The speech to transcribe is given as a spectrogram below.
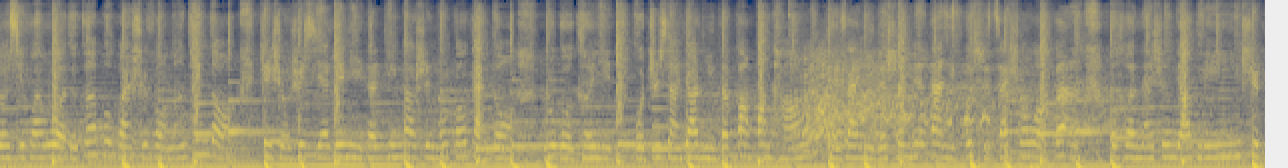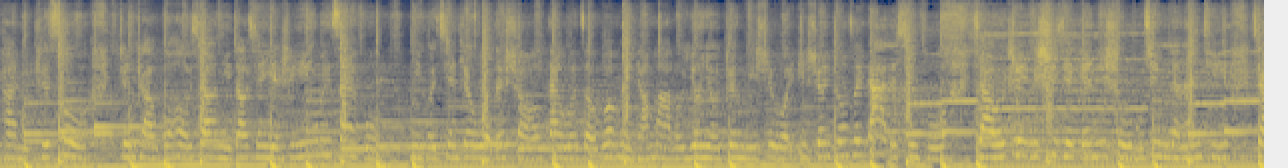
说喜欢我的歌，不管是否能听懂，这首是写给你的，听到时能否感动？如果可以，我只想要你的棒棒糖，陪在你的身边，但你不许再说我笨。不和男生聊天是怕你吃醋，争吵过后向你道歉也是因为在乎。你会牵着我的手，带我走过每条马路，拥有着你是我一生中最大的幸福。假如这个世界给你数不尽的难题，假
